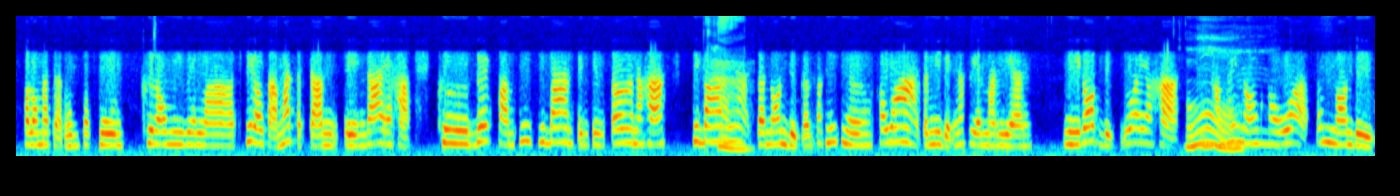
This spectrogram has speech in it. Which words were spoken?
พ อเรามาจัดโฮมสกูลคือเรามีเวลาที่เราสามารถจัดการเองได้อะค่ะ คือด้วยความที่ที่บ้านเป็นติวเตอร์นะคะ ที่บ้านเนี่ยจะนอนดึกกันสักนิดนึงเพราะว่าจะมีเด็กนักเรียนมาเรียน มีรอบดึกด้วยอะค่ะโอ้ทำให้น้องเขาอะต้องนอนดึก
